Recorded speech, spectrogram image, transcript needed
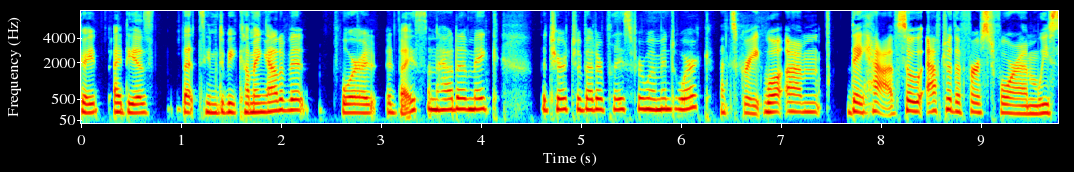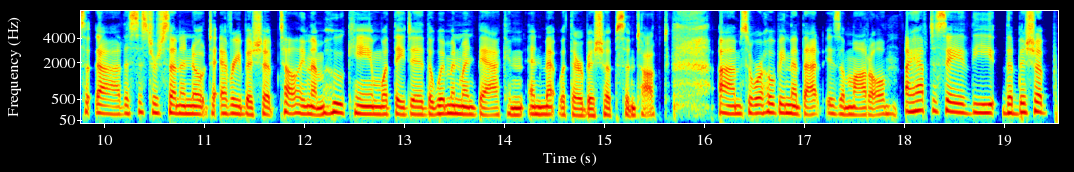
great ideas that seem to be coming out of it for advice on how to make the church a better place for women to work? That's great. Well, um, they have. So after the first forum, we uh, the sisters sent a note to every bishop telling them who came, what they did. The women went back and, and met with their bishops and talked. Um, so we're hoping that that is a model. I have to say the the bishop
